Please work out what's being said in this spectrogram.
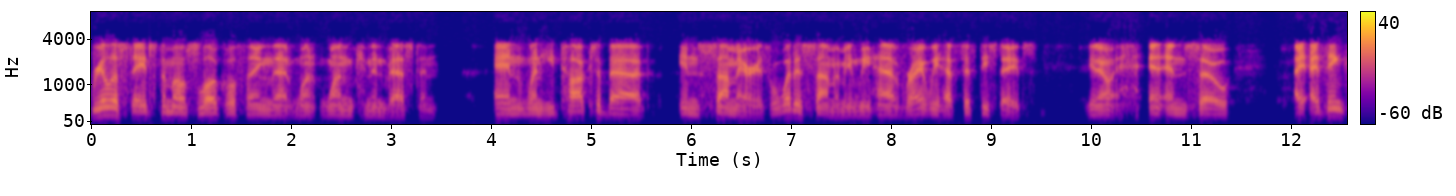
real estate's the most local thing that one one can invest in, and when he talks about in some areas, well, what is some? I mean, we have right, we have 50 states, you know, and and so I, I think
